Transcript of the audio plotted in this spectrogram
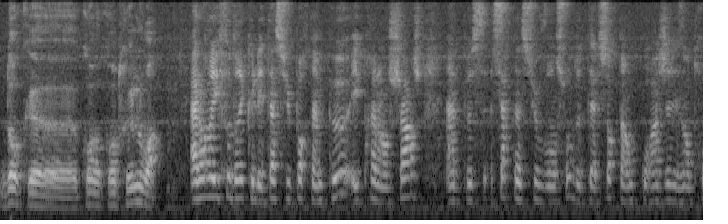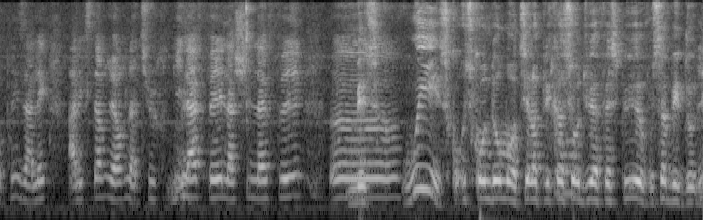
donc euh, contre une loi. Alors il faudrait que l'État supporte un peu et prenne en charge un peu certaines subventions de telle sorte à encourager les entreprises à aller à l'extérieur. La Turquie l'a fait, la Chine l'a fait. Euh, mais oui, ce qu'on demande, c'est l'application du FSPE. Vous savez, de, le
